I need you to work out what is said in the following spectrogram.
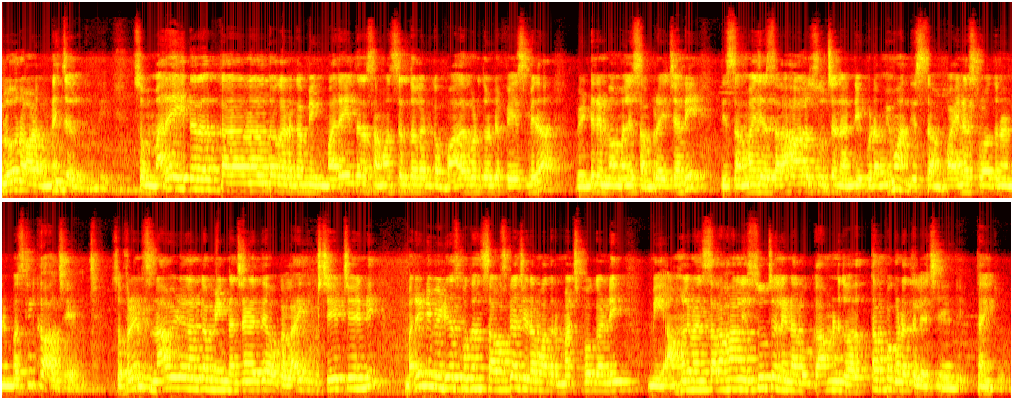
గ్లో రావడం అనేది జరుగుతుంది. సో మరే ఇతర కారణాలతో కనుక మీకు మరే ఇతర సమస్యలతో కనుక బాధపడుతుంటే ఫేస్ మీద వెంటనే మమ్మల్ని సంప్రదించండి. దీనికి సంబంధించిన సలహాలు సూచనలు అన్ని కూడా మేము అందిస్తాం. పైన స్క్రోతున్న నెంబర్స్కి కాల్ చేయండి. సో ఫ్రెండ్స్ నా వీడియో కనుక మీకు నచ్చినట్లయితే ఒక లైక్ షేర్ చేయండి. మరిన్ని వీడియోస్ కోసం సబ్స్క్రైబ్ చేయడం మాత్రం మర్చిపోకండి. మీ అమలమైన సలహాలని సూచనలు నాకు కామెంట్ ద్వారా తప్పకుండా తెలియజేయండి థ్యాంక్ యూ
